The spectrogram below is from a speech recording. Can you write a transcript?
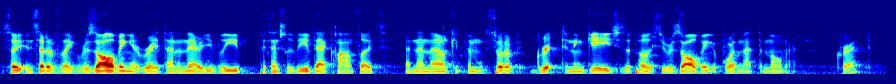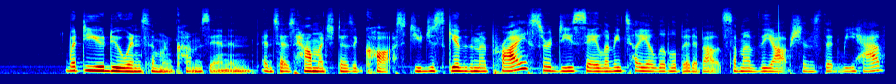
So instead of like resolving it right then and there, you leave potentially leave that conflict and then that'll keep them sort of gripped and engaged as opposed to resolving it for them at the moment. Correct? What do you do when someone comes in and, and says, How much does it cost? Do you just give them a price or do you say, Let me tell you a little bit about some of the options that we have?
